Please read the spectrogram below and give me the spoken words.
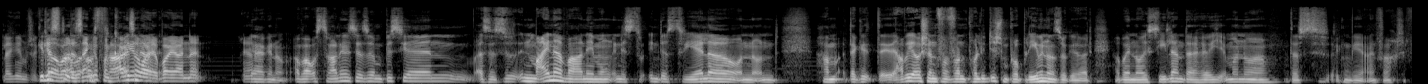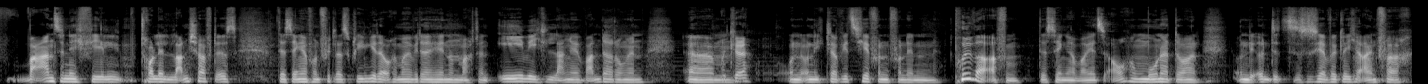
Gleich im Genau, Gistel, aber der Sänger von Australien, Kaiser war, ja- war ja ne, Ja. ja. genau. Aber Australien ist ja so ein bisschen, also es ist in meiner Wahrnehmung industri- industrieller und, und haben, da, da habe ich auch schon von, von politischen Problemen und so gehört. Aber in Neuseeland, da höre ich immer nur, dass irgendwie einfach wahnsinnig viel tolle Landschaft ist. Der Sänger von Fiddler's Green geht auch immer wieder hin und macht dann ewig lange Wanderungen. Ähm, Okay. Und, und ich glaube jetzt hier von, von den Pulveraffen, der Sänger war jetzt auch einen Monat dort. Und, und das ist ja wirklich einfach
